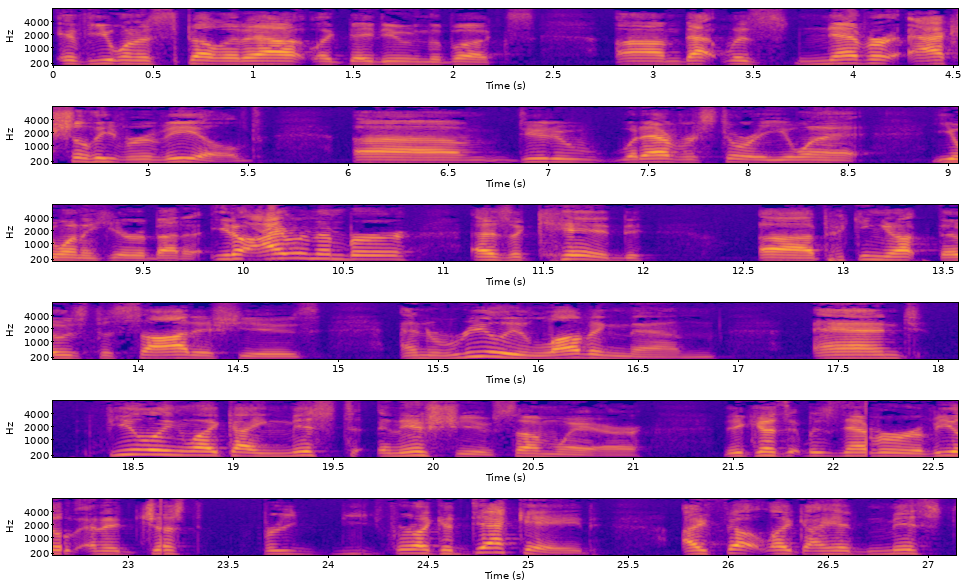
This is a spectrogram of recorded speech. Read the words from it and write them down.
if you want to spell it out like they do in the books. Um, that was never actually revealed um, due to whatever story you want to you want to hear about it. You know, I remember as a kid uh, picking up those facade issues and really loving them, and feeling like I missed an issue somewhere because it was never revealed, and it just for for like a decade, I felt like I had missed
